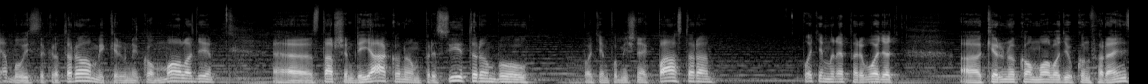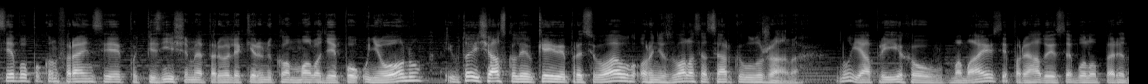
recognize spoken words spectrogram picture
Я був і секретарем, і керівником молоді, е, старшим діяконом, пресвітером був, потім помічник пастора. Потім мене переводять е, керівником молоді в конференції або по конференції. Пізніше мене перевели керівником молоді по уніону. І в той час, коли я в Києві працював, організувалася церква у Лужанах. Ну, я приїхав в Мамаївці, перегадую, це було перед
